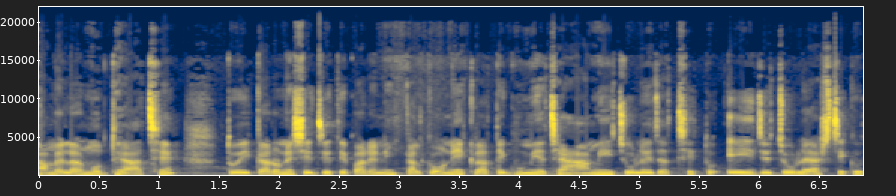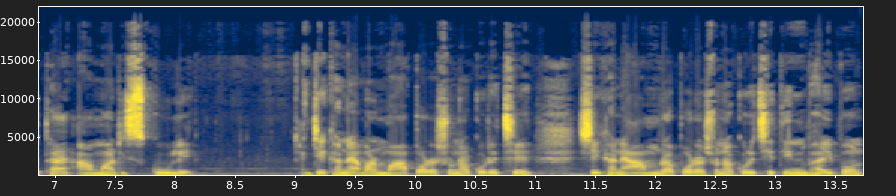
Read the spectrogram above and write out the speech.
ঝামেলার মধ্যে আছে। তো এই কারণে সে যেতে পারেনি, কালকে অনেক রাতে ঘুমিয়েছে আমি চলে যাচ্ছি। তো এই যে চলে আসছি কোথায়? আমার স্কুলে। যেখানে আমার মা পড়াশোনা করেছে, সেখানে আমরা পড়াশোনা করেছি তিন ভাই বোন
